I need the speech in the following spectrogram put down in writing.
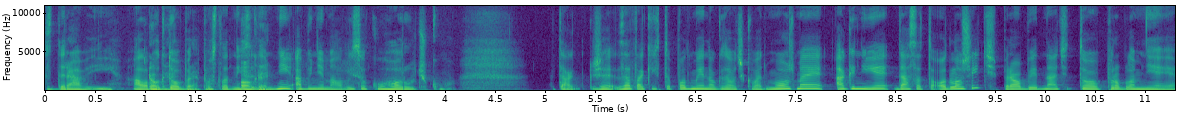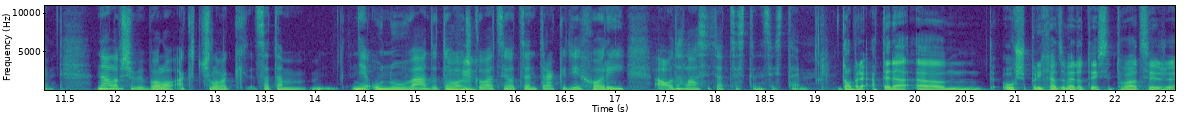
zdravý alebo okay. dobre posledných okay. 7 dní, aby nemal vysokú horúčku. Takže za takýchto podmienok zaočkovať môžeme. Ak nie, dá sa to odložiť, preobjednať, to problém nie je. Najlepšie by bolo, ak človek sa tam neunúva do toho mm-hmm. očkovacieho centra, keď je chorý a odhlási sa cez ten systém. Dobre, a teda um, už prichádzame do tej situácie, že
